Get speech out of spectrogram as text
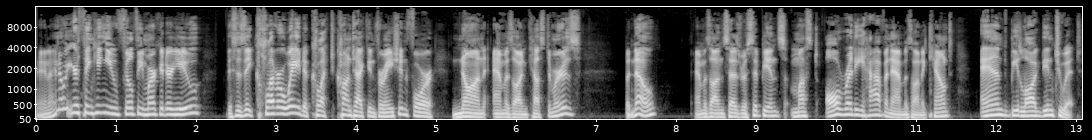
And I know what you're thinking, you filthy marketer, you. This is a clever way to collect contact information for non Amazon customers. But no, Amazon says recipients must already have an Amazon account and be logged into it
